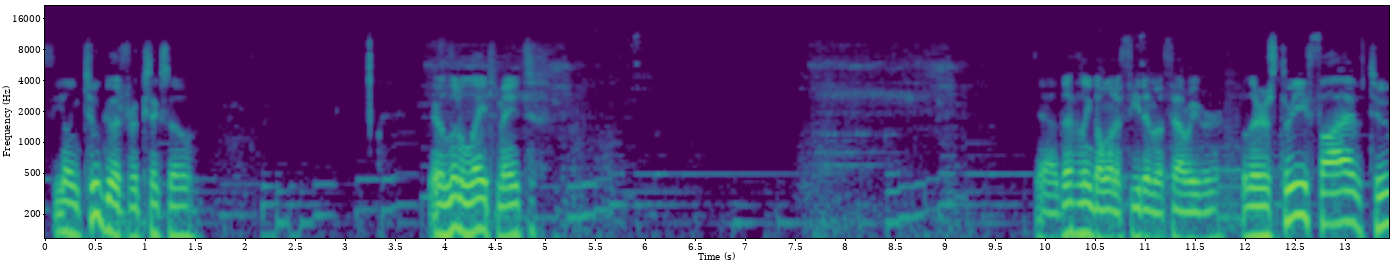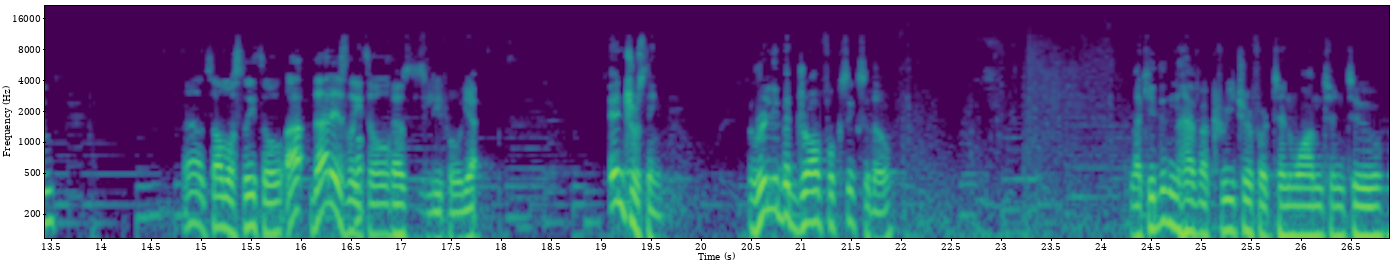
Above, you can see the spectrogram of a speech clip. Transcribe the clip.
feeling too good for Xixo. You're a little late, mate. Yeah, definitely don't want to feed him a Fel Reaver. So there's three, five, two. It's almost lethal. Ah, that is lethal. That's lethal. Yeah. Interesting. Really bad draw for Xixo though. Like he didn't have a creature for turn one, turn two.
